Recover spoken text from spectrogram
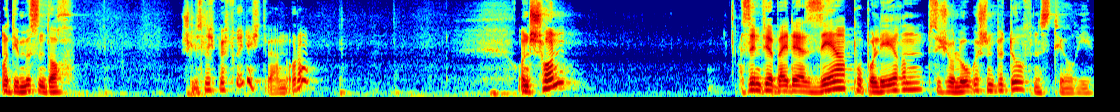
Und die müssen doch schließlich befriedigt werden, oder? Und schon sind wir bei der sehr populären psychologischen Bedürfnistheorie.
